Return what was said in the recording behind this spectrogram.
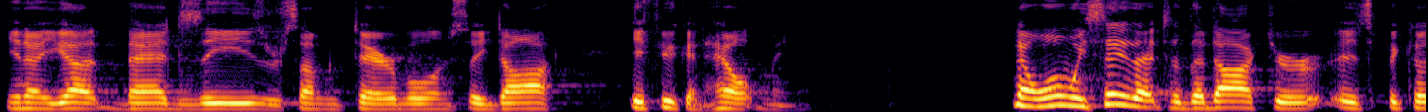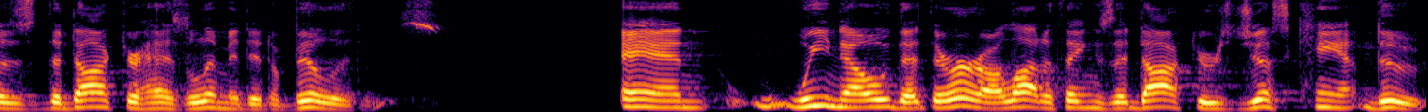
you know, you got bad disease or something terrible, and say, Doc, if you can help me. Now, when we say that to the doctor, it's because the doctor has limited abilities. And we know that there are a lot of things that doctors just can't do.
